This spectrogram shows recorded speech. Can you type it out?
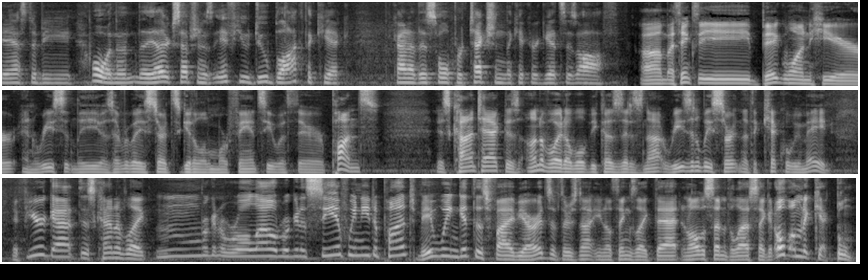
It has to be. Oh, and then the other exception is if you do block the kick, kind of this whole protection the kicker gets is off. Um, I think the big one here and recently, as everybody starts to get a little more fancy with their punts, is contact is unavoidable because it is not reasonably certain that the kick will be made. If you're got this kind of like, mm, we're to roll out, we're to see if we need to punt, maybe we can get this five yards if there's not, you know, things like that. And all of a sudden at the last second, oh, I'm to kick, boom.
